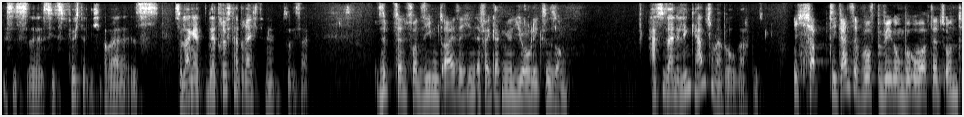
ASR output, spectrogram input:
es ist, äh, es ist fürchterlich, aber es, solange wer trifft, hat recht, ne? so ist halt. 17 von 37 in der vergangenen Euroleague-Saison. Hast du seine linke Hand schon mal beobachtet? Ich habe die ganze Wurfbewegung beobachtet und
